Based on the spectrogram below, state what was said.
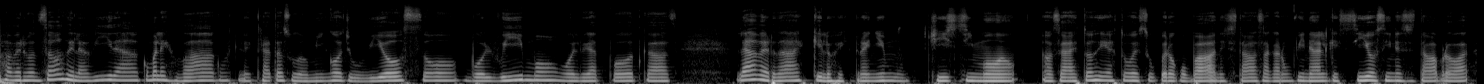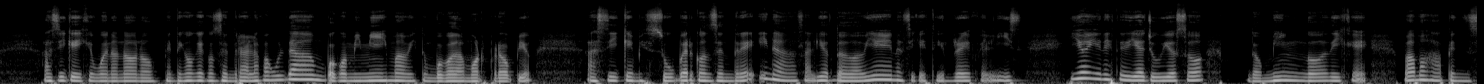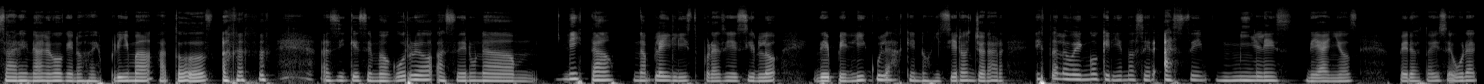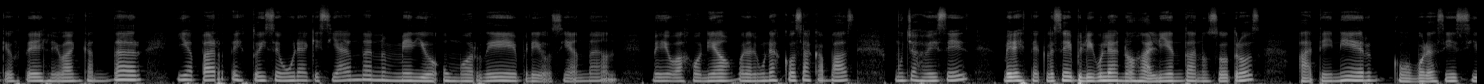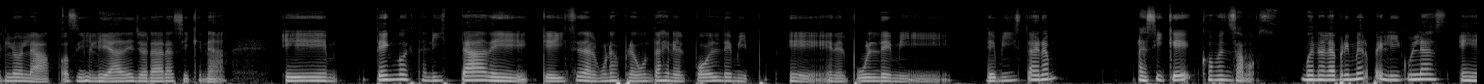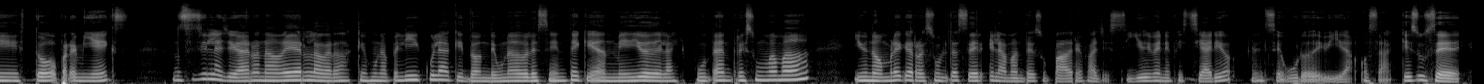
Bellos avergonzados de la vida, ¿cómo les va? ¿Cómo les trata su domingo lluvioso? Volvimos, volví al podcast. La verdad es que los extrañé muchísimo. O sea, estos días estuve súper ocupada, necesitaba sacar un final que sí o sí necesitaba probar. Así que dije, bueno, no, no, me tengo que concentrar en la facultad, un poco en mí misma, viste, un poco de amor propio. Así que me súper concentré y nada, salió todo bien, así que estoy re feliz. Y hoy en este día lluvioso domingo, dije, vamos a pensar en algo que nos desprima a todos. así que se me ocurrió hacer una mm, lista, una playlist, por así decirlo, de películas que nos hicieron llorar. Esto lo vengo queriendo hacer hace miles de años, pero estoy segura que a ustedes les va a encantar y aparte estoy segura que si andan medio humor depre o si andan medio bajoneados por algunas cosas capaz, muchas veces ver esta clase de películas nos alienta a nosotros a tener, como por así decirlo, la posibilidad de llorar, así que nada. Eh, tengo esta lista de que hice de algunas preguntas en el poll de mi eh, en el pool de mi de mi Instagram. Así que comenzamos. Bueno, la primera película es Todo para mi ex. No sé si la llegaron a ver, la verdad es que es una película que donde un adolescente queda en medio de la disputa entre su mamá y un hombre que resulta ser el amante de su padre fallecido y beneficiario del seguro de vida. O sea, ¿qué sucede?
